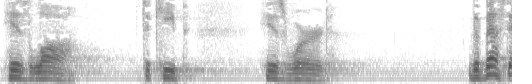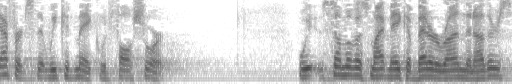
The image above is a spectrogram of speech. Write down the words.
His law, to keep His word the best efforts that we could make would fall short. We, some of us might make a better run than others,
